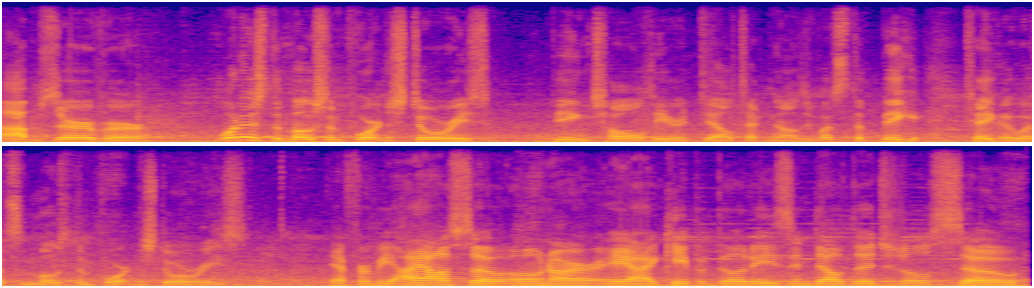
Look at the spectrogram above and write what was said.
observer. What is the most important stories being told here at Dell Technology? What's the big takeaway? What's the most important stories? Yeah, for me, I also own our AI capabilities in Dell Digital, so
